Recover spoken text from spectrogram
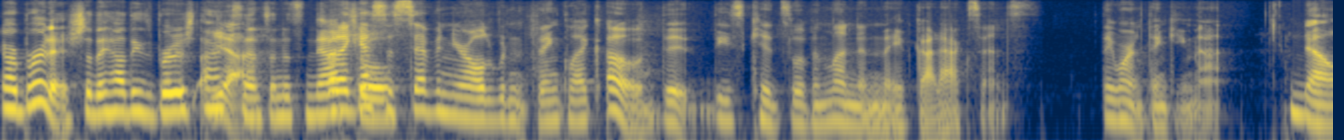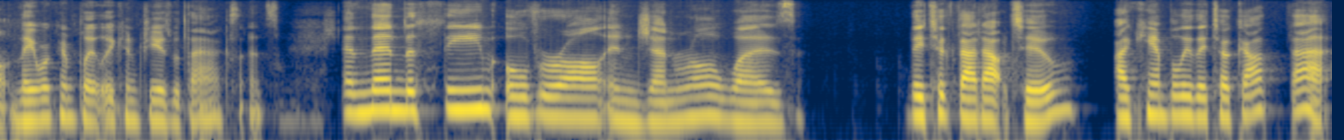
are British. So they have these British accents and it's natural. But I guess a seven year old wouldn't think like, oh, the, these kids live in London. They've got accents. They weren't thinking that. No, they were completely confused with the accents. And then the theme overall in general was they took that out too. I can't believe they took out that.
